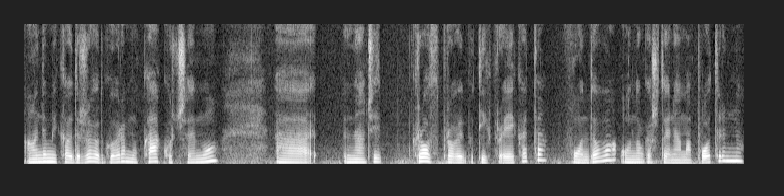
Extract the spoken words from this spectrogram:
a onda mi kao država odgovaramo kako ćemo znači kroz provedbu tih projekata, fondova, onoga što je nama potrebno,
